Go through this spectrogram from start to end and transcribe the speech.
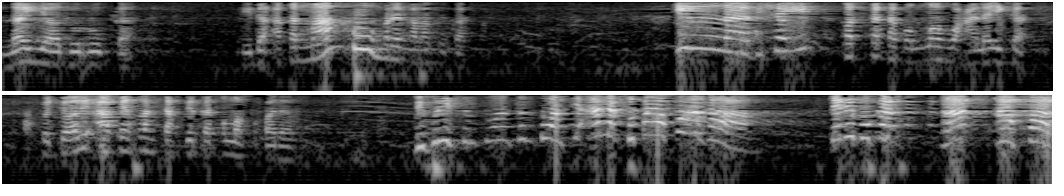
la yaduruka tidak akan mampu mereka lakukan. Illa bisyai'in qad kataballahu 'alaika. Kecuali apa yang telah ditakdirkan Allah kepadamu. Diberi sentuhan-sentuhan si anak supaya paham. Jadi bukan nah, hafal.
